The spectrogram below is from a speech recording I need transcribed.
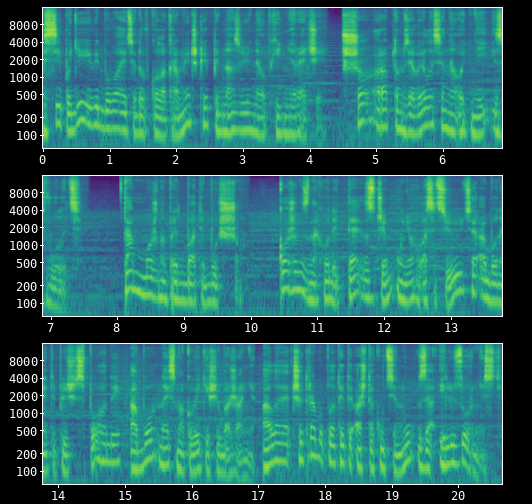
Всі події відбуваються довкола крамнички під назвою Необхідні речі, що раптом з'явилася на одній із вулиць. Там можна придбати будь-що. Кожен знаходить те, з чим у нього асоціюються або найтепліші спогади, або найсмаковитіші бажання. Але чи треба платити аж таку ціну за ілюзорність?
